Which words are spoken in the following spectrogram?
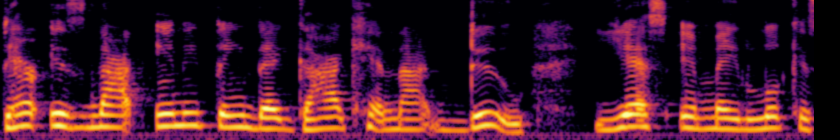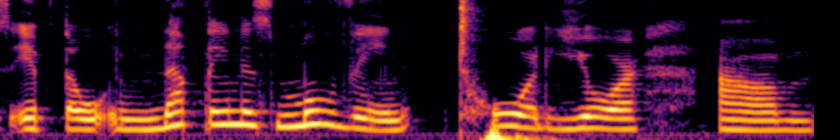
there is not anything that God cannot do. Yes, it may look as if though nothing is moving toward your um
